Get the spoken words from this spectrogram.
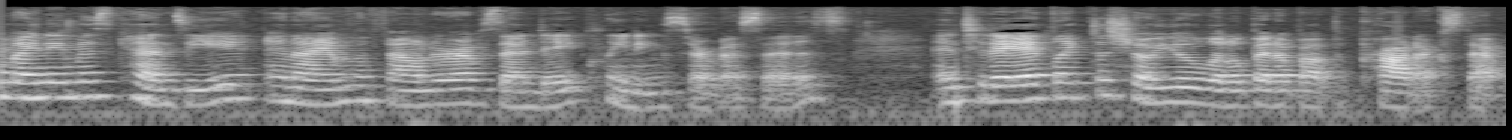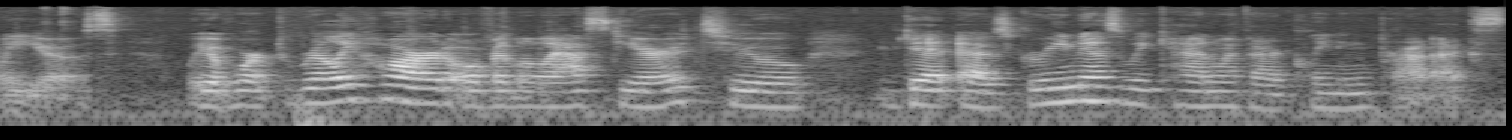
My name is Kenzie and I am the founder of Zen Day Cleaning Services. And today I'd like to show you a little bit about the products that we use. We have worked really hard over the last year to get as green as we can with our cleaning products.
